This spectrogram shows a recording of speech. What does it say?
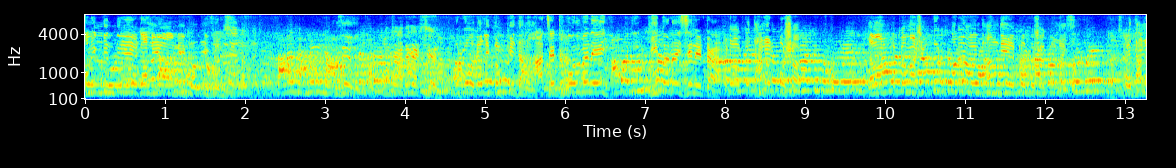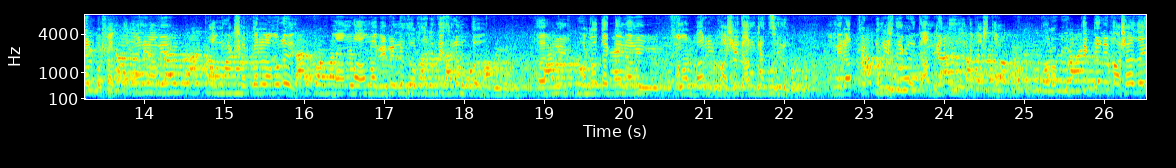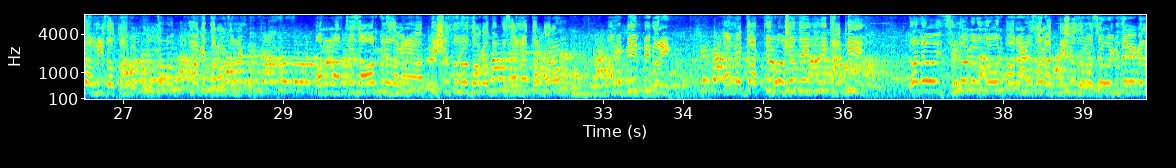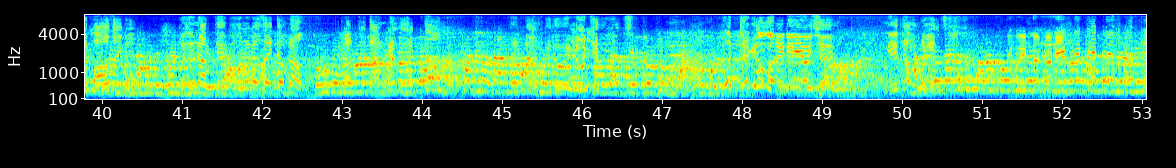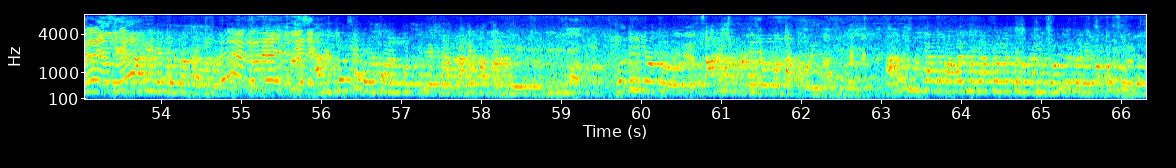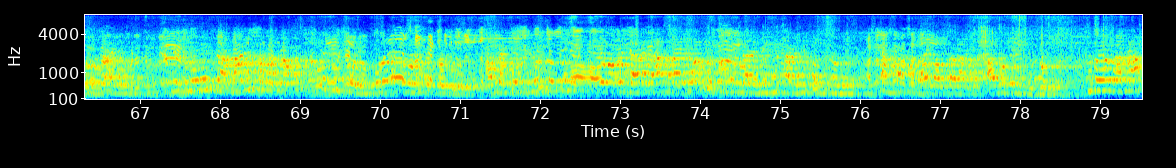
অনেকদিন ধরে এটা নিয়ে আমি পটুয়াখালী আচ্ছা একটু বলবেন এই কি বানাইছেন এটা? এটা? ধানের পোশাক। যেমন একটা মাসে কোট পরে আমি ধান দিয়ে একটা পোশাক বানাইছি। এই ধানের পোশাক। তার মানে আমি আওয়ামী সরকারের আমলে মামলা আমরা বিভিন্ন জর্জরিতে ছিলাম তো। আমি হঠাৎ একদিন আমি আমার বাড়ির পাশে ধান ছিল। আমি রাত্রে পুলিশ দিকে ধান খেতে যেতে পারতাম তারা প্রত্যেকখানে বাসায় যায় আর নির্যাতন করতো। তারা আমাকে ধরার জন্য পরে রাত্রে যাওয়ার কোনো জায়গা নেই। আত্মীয় স্বজনও জায়গা দিতে চায় না। তার কারণ আমি বিএমপি করি। কারণ একটা আত্মীয়র বাসাতে যদি থাকি, তাহলে ওই করে ওর বাড়ির আছে, ওই জায়গায় গেলে পাওয়া যাইব। ওই জন্য আত্মীয় স্বজনের না। রাত্রে ধান খেতে থাকতাম। ওর থেকে আমার এটাই হয়েছে মেয়ে ধান আমি চোখে করে স্মরণ করছি যে তার তারেক আচ্ছা, আচ্ছা, আচ্ছা। সুতরাং আমরা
